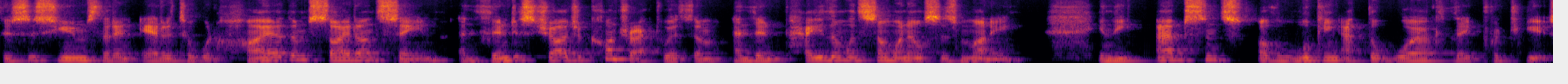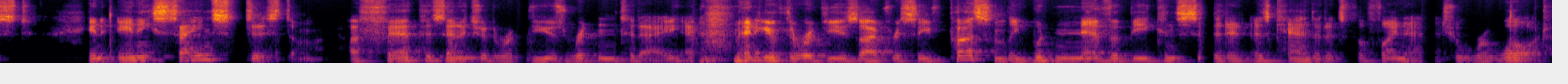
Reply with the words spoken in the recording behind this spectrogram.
This assumes that an editor would hire them sight unseen and then discharge a contract with them and then pay them with someone else's money in the absence of looking at the work they produced. In any sane system, a fair percentage of the reviews written today, and many of the reviews I've received personally, would never be considered as candidates for financial reward.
